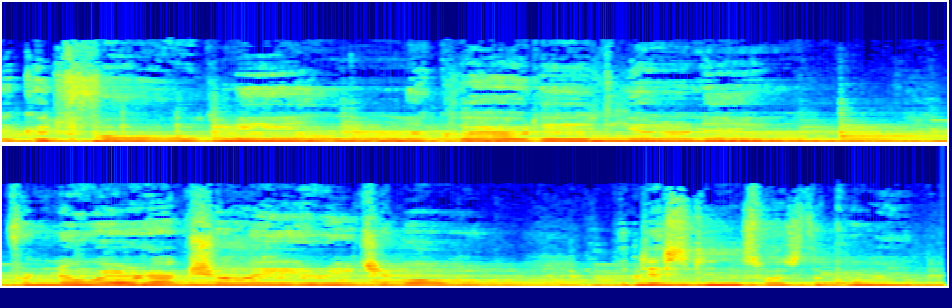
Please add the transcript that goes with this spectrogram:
that could fold me in a clouded yearning for nowhere actually reachable. The distance was the point.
